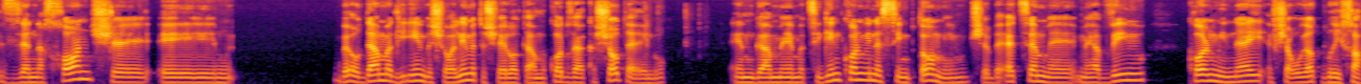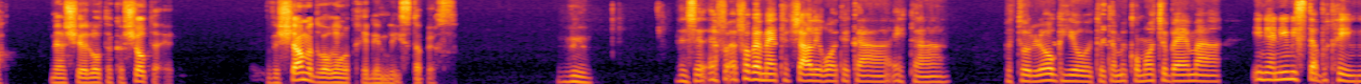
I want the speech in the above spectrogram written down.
זה נכון שבעודם uh, מגיעים ושואלים את השאלות העמוקות והקשות האלו, הם גם uh, מציגים כל מיני סימפטומים שבעצם uh, מהווים כל מיני אפשרויות בריחה מהשאלות הקשות האלה. ושם הדברים מתחילים להסתבך. איפה, איפה באמת אפשר לראות את, ה, את הפתולוגיות, את המקומות שבהם העניינים מסתבכים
